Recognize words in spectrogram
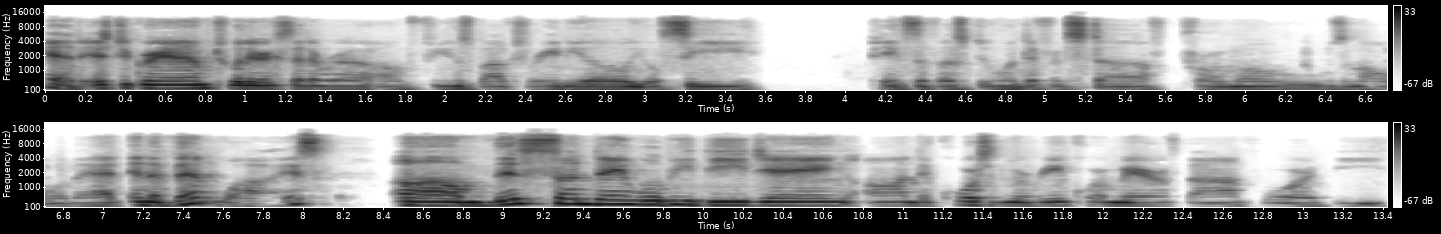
Instagram, Twitter, etc. On Fusebox Radio, you'll see pics of us doing different stuff, promos, and all of that. And event wise, um, this Sunday we'll be DJing on the course of the Marine Corps Marathon for the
